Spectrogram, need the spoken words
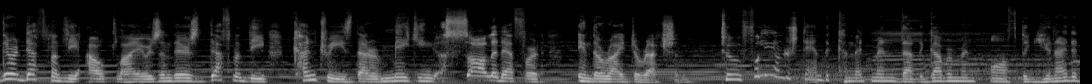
There are definitely outliers and there's definitely countries that are making a solid effort in the right direction. To fully understand the commitment that the government of the United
